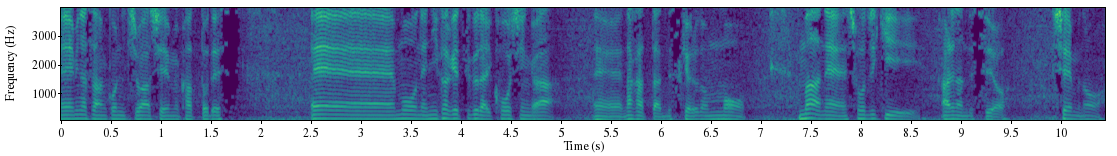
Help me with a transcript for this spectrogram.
えー皆さんこんにちは CM カットです、えーもうね2ヶ月ぐらい更新が、えーなかったんですけれどもまあね正直あれなんですよ。CM の、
